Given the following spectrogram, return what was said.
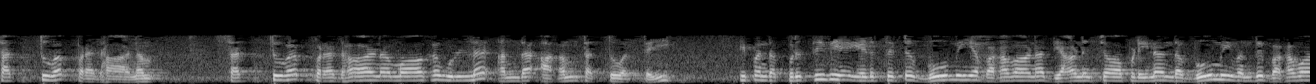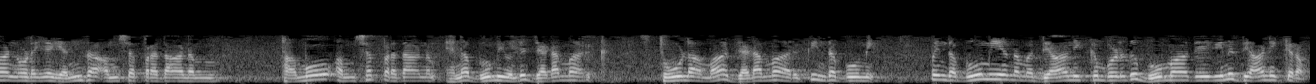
சத்துவ பிரதானம். சத்துவ பிரதானமாக உள்ள அந்த அகம் தத்துவத்தை இப்ப இந்த பிருத்திவியை எடுத்துட்டு பூமிய பகவான தியானிச்சோம் அப்படின்னா இந்த பூமி வந்து பகவானுடைய எந்த அம்ச பிரதானம் தமோ அம்ச பிரதானம் ஏன்னா பூமி வந்து ஜடமா இருக்கு. ஸ்தூலமா ஜடமா இருக்கு இந்த பூமி. இப்ப இந்த பூமியை நம்ம தியானிக்கும் பொழுது பூமாதேவின்னு தியானிக்கிறோம்.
